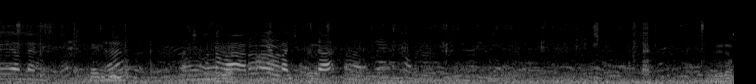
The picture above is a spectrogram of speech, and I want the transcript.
ఊపిరి కోటేయాలని మంచుకుంటావా ఆరోగ్యం మంచుకుంటా మనం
